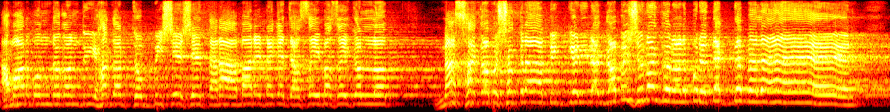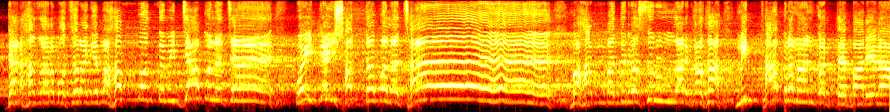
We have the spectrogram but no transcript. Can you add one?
আমার বন্ধুগণ, দুই হাজার চব্বিশে এসে তারা আবার এটাকে যাচাই বাছাই করল। নাসা গবেষকরা, বিজ্ঞানীরা গবেষণা করার পরে দেখতে হাজার বছর আগে মোহাম্মদ নবী যা বলেছে, ওইটাই শব্দ বলেছে। মোহাম্মদ রসুল্লাহর কথা মিথ্যা প্রমাণ করতে পারে না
